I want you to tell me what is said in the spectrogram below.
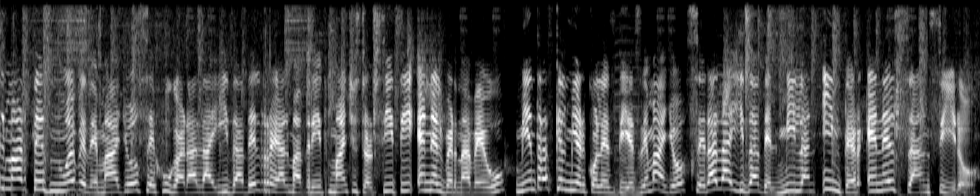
El martes 9 de mayo se jugará la ida del Real Madrid-Manchester City en el Bernabéu, mientras que el miércoles 10 de mayo será la ida del Milan-Inter en el San Siro.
